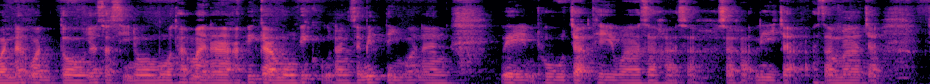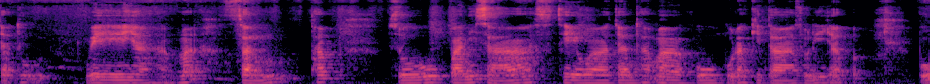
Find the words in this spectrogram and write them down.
วันนะวันโตยสสิโนโมทมานาอภิกาโมภิกขุนังสมิตติงวานัง เวนทูจะเทวาสหสหสหลีจะอสมมาจะจะทุเวยามะสันทัพสูปานิสาเทวาจันทมาคูปุรกิตาสุริยะปู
